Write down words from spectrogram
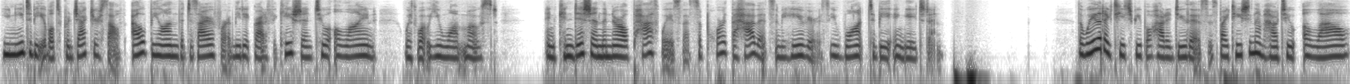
You need to be able to project yourself out beyond the desire for immediate gratification to align with what you want most and condition the neural pathways that support the habits and behaviors you want to be engaged in. The way that I teach people how to do this is by teaching them how to allow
